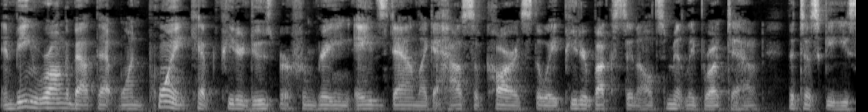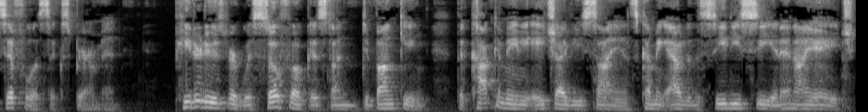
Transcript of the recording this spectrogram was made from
And being wrong about that one point kept Peter Duesberg from bringing AIDS down like a house of cards the way Peter Buxton ultimately brought down the Tuskegee syphilis experiment. Peter Duesberg was so focused on debunking the cockamamie HIV science coming out of the CDC and NIH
